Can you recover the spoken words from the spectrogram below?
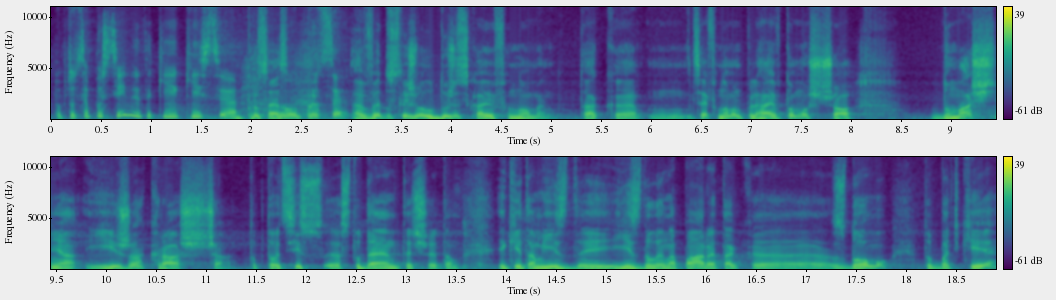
Тобто це постійний такий якийсь Процес. Ну, процес. Ви досліджували дуже цікавий феномен. Так? Е, Цей феномен полягає в тому, що домашня їжа краща. Тобто ці студенти, чи там, які там їзд- їздили на пари так, е, з дому, то батьки,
